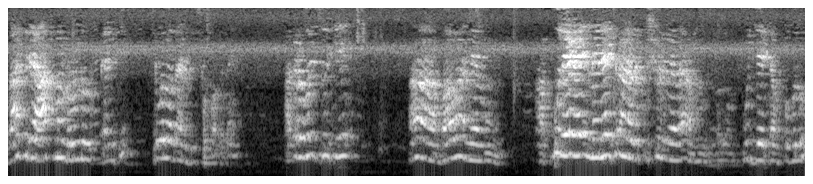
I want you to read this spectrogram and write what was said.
రాత్రి ఆత్మలు రెండు కలిసి శివలోకాన్ని తీసుకుపోతాడు ఆయన అక్కడ పోయి చూసి బాబా నేను ఆ పూలు నేను వేసినా కదా కృష్ణుడు కదా పూజ చేసాం పువ్వులు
